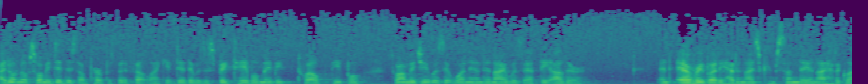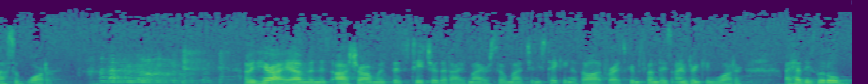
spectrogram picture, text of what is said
I don't know if Swami did this on purpose, but it felt like it did. There was this big table, maybe 12 people. Swamiji was at one end and I was at the other. And everybody had an ice cream sundae and I had a glass of water. I mean, here I am in this ashram with this teacher that I admire so much, and he's taking us all out for ice cream sundaes. I'm drinking water. I had these little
